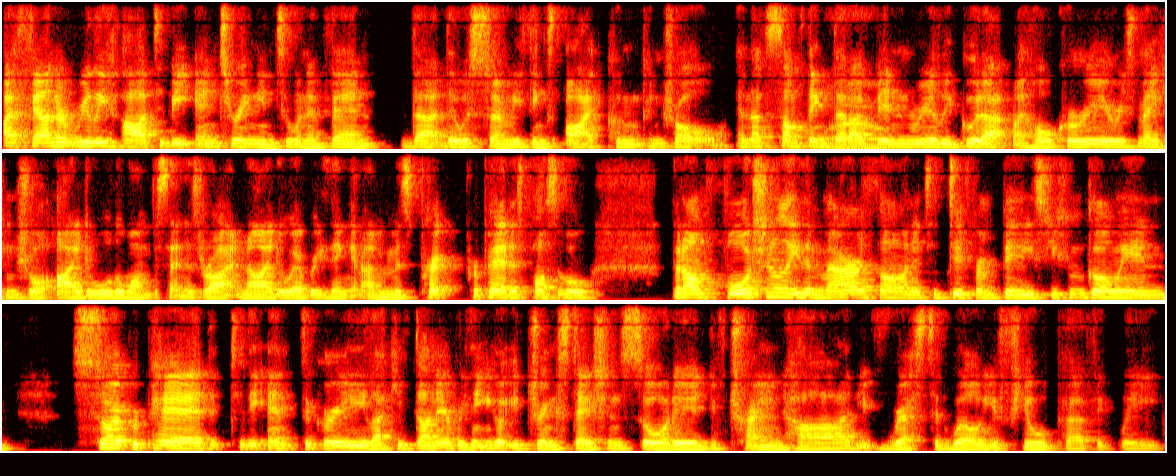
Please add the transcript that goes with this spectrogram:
I found it really hard to be entering into an event that there were so many things I couldn't control. And that's something wow. that I've been really good at my whole career is making sure I do all the one is right and I do everything and I'm as pre- prepared as possible. But unfortunately, the marathon, it's a different beast. You can go in so prepared to the nth degree, like you've done everything, you got your drink station sorted, you've trained hard, you've rested well, you've fueled perfectly.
